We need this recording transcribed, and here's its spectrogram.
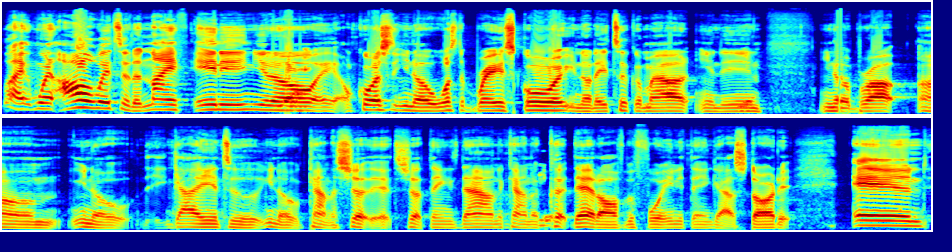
Like went all the way to the ninth inning, you know. Yeah. Of course, you know once the Braves scored, you know they took him out, and then yeah. You know brought um you know guy into you know kind of shut shut things down to kind of cut that off before anything got started, and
